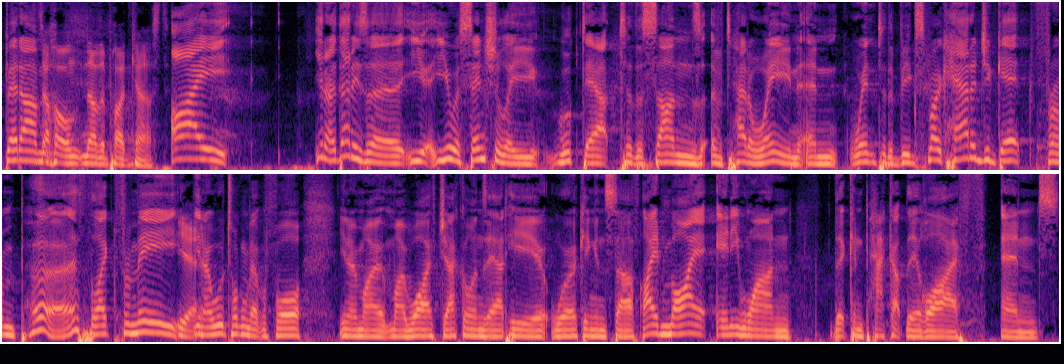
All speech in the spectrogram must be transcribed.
But um, It's a whole another podcast. I, you know, that is a you, you essentially looked out to the suns of Tatooine and went to the big smoke. How did you get from Perth? Like for me, Yeah. you know, we were talking about before. You know, my my wife Jacqueline's out here working and stuff. I admire anyone that can pack up their life and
